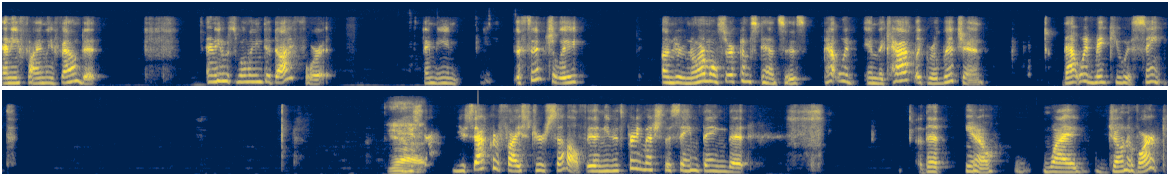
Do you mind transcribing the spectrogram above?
And he finally found it. And he was willing to die for it. I mean, essentially, under normal circumstances, that would, in the Catholic religion, that would make you a saint. Yeah you sacrificed yourself. I mean, it's pretty much the same thing that that you know why Joan of Arc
